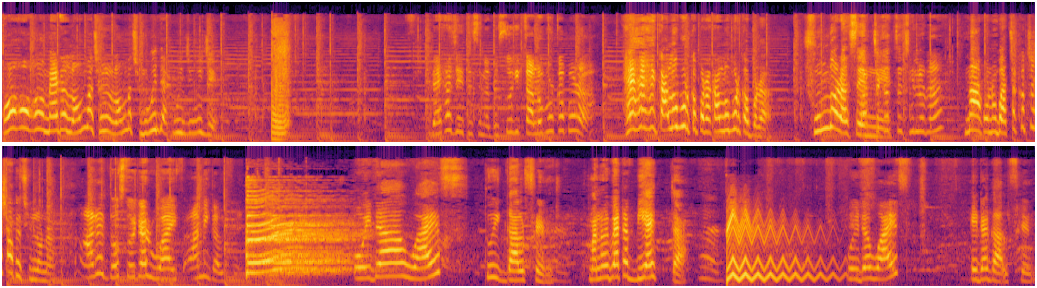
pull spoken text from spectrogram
হ হ হ মেয়েটা লম্বা ছিল লম্বা ছিল। ওই দেখ ওই যে ওই যে। দেখা যাইতেছে না দোস্ত কি কালো বোরকা পরা? হ্যাঁ হ্যাঁ হ্যাঁ কালো বোরকা পরা কালো বোরকা পরা। সুন্দর আছে এমনি। বাচ্চা ছিল না? না কোনো বাচ্চা কাচ্চা সাথে ছিল না। আরে দোস্ত ওইটার ওয়াইফ আমি গার্লফ্রেন্ড ওইটা ওয়াইফ তুই গার্লফ্রেন্ড হ্যাঁ। মানে ওই বেটা বিয়াইতা হ্যাঁ। ওইটা ওয়াইফ এটা গার্লফ্রেন্ড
